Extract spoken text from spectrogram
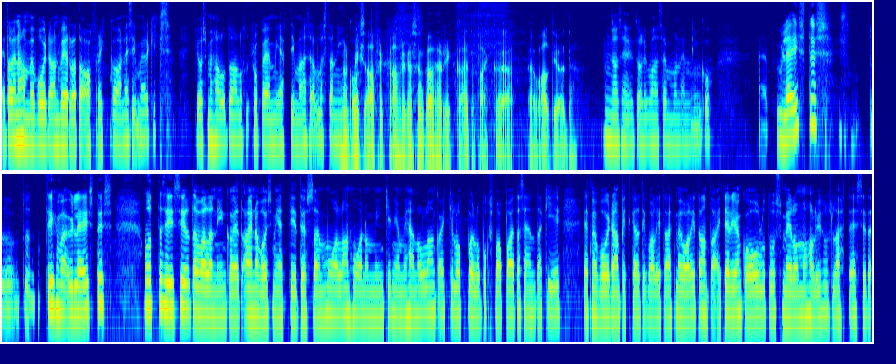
Että ainahan me voidaan verrata Afrikkaan esimerkiksi, jos me halutaan rupea miettimään sellaista. Niin kuin... no, miksi Afrikka? Afrikassa on kauhean rikkaita paikkoja ja valtioita. No se nyt oli vaan semmoinen niin kuin, yleistys tyhmä yleistys. Mutta siis sillä tavalla, niin kuin, että aina voisi miettiä, että jossain muualla on huonomminkin ja mehän ollaan kaikki loppujen lopuksi vapaita sen takia, että me voidaan pitkälti valita, että me valitaan taiteilijan koulutus, meillä on mahdollisuus lähteä sitä,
